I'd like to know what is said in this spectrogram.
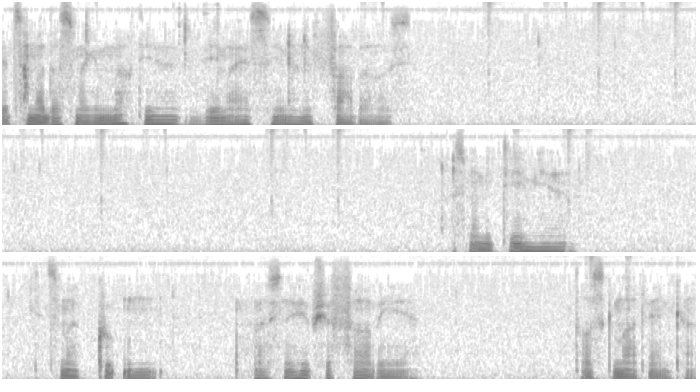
Jetzt haben wir das mal gemacht hier. Wählen wir jetzt hier mal eine Farbe aus. Was mal mit dem hier. Jetzt mal gucken, was eine hübsche Farbe hier draus gemalt werden kann.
